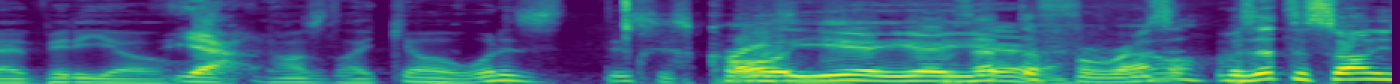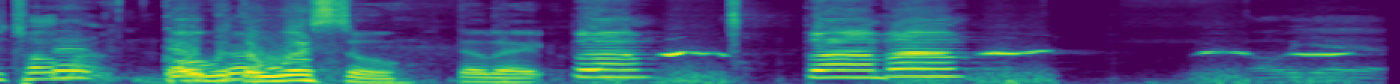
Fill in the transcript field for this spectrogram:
That video. Yeah. and I was like, "Yo, what is this? Is oh, crazy." Oh yeah, yeah, Was yeah. that the Pharrell? Was that the song you talking about? That with the whistle. They're like, Bum, bum, bum. oh yeah.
